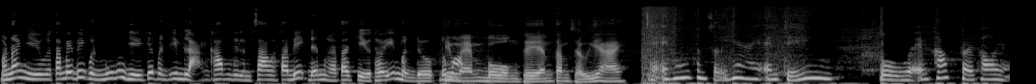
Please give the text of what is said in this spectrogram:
Mà nói nhiều người ta mới biết mình muốn cái gì chứ mình im lặng không thì làm sao người ta biết để mà người ta chiều theo ý mình được đúng nhưng không? mà em buồn thì em tâm sự với ai? Dạ em không có tâm sự với ai em chỉ buồn rồi em khóc rồi thôi à.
